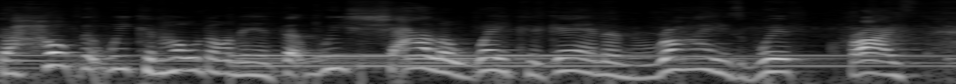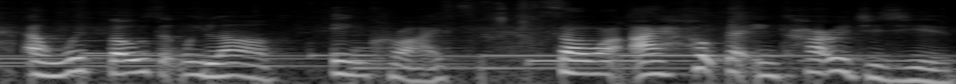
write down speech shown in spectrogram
the hope that we can hold on is that we shall awake again and rise with Christ and with those that we love in Christ. So uh, I hope that encourages you.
